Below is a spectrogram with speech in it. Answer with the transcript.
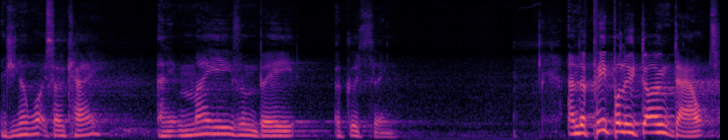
And you know what? It's okay. And it may even be a good thing. And the people who don't doubt,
